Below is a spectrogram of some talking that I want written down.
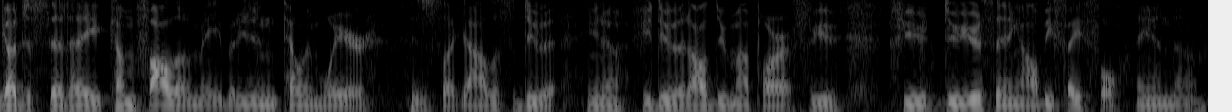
God just said, "Hey, come follow me," but He didn't tell him where. He's just like, "Ah, let's do it." You know, if you do it, I'll do my part. If you if you do your thing, I'll be faithful. And um,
